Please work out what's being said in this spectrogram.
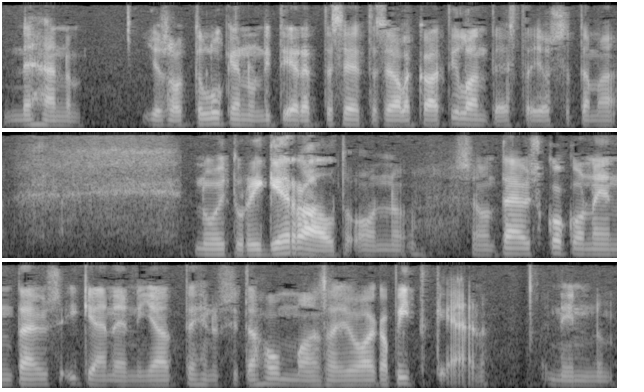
nehän, jos olette lukenut, niin tiedätte se, että se alkaa tilanteesta, jossa tämä noituri Geralt on, se on täyskokonen, täysikäinen ja tehnyt sitä hommaansa jo aika pitkään. Niin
